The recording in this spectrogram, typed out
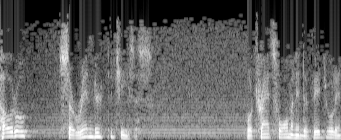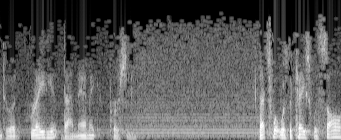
total surrender to Jesus will transform an individual into a radiant, dynamic person. That's what was the case with Saul,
